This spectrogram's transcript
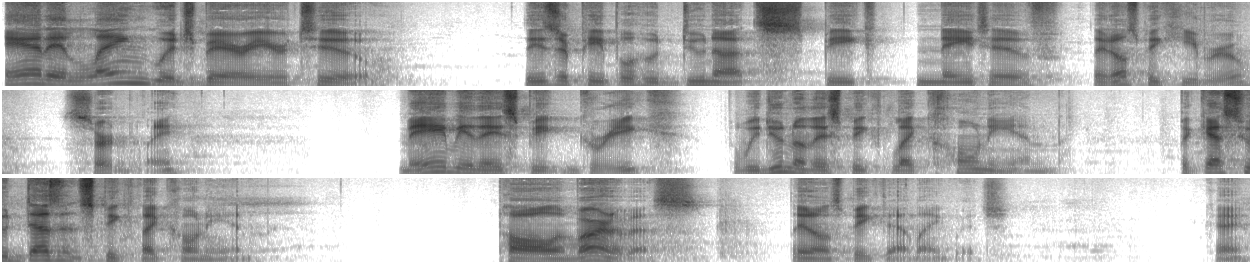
and a language barrier too. These are people who do not speak native, they don't speak Hebrew, certainly. Maybe they speak Greek, but we do know they speak Lycaonian. But guess who doesn't speak Lycaonian? Paul and Barnabas. They don't speak that language. Okay?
